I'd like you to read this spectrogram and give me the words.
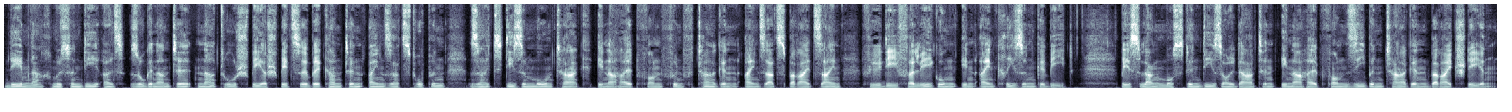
Demnach müssen die als sogenannte NATO-Speerspitze bekannten Einsatztruppen seit diesem Montag innerhalb von fünf Tagen einsatzbereit sein für die Verlegung in ein Krisengebiet. Bislang mussten die Soldaten innerhalb von sieben Tagen bereitstehen.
